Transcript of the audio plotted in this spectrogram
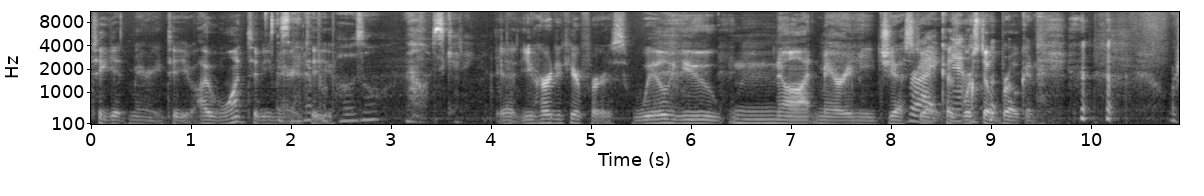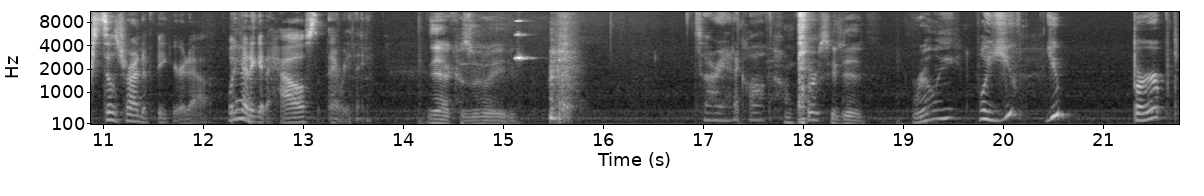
to get married to you. I want to be is married to a you. proposal? No, I'm just kidding. Yeah, you heard it here first. Will you not marry me just yet? Because we're still broken. We're still trying to figure it out. We Yeah. got to get a house and everything. yeah, because we. Sorry, I had a cough. Of course you did. Really? Well, you you burped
